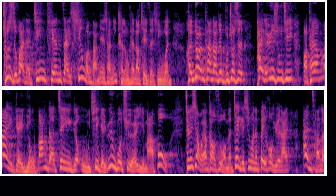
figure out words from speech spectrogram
除此之外呢，今天在新闻版面上，你可能会看到这则新闻，很多人看到这不就是派个运输机，把它要卖给友邦的这个武器给运过去而已吗？不，今天下午要告诉我们，这个新闻的背后原来暗藏了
